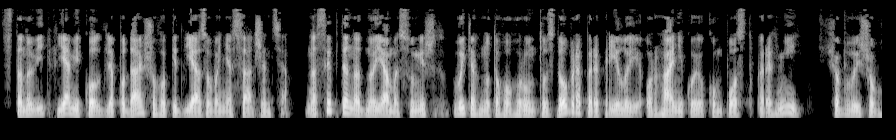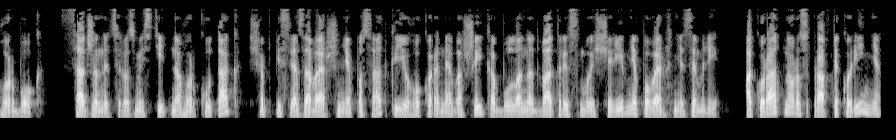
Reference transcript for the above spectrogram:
встановіть в ямі кол для подальшого підв'язування саджанця, насипте на дно ями суміш витягнутого ґрунту з добре перепрілої органікою компост перегній, щоб вийшов горбок. Саджанець розмістіть на горку так, щоб після завершення посадки його коренева шийка була на 2-3 см вище рівня поверхні землі. Акуратно розправте коріння,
